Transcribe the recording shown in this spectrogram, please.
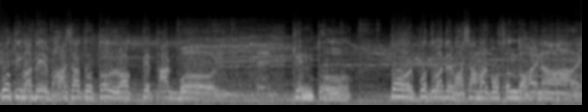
প্রতিবাদের ভাষা তো তোর রক্তে থাকবই। কিন্তু তোর প্রতিবাদের ভাষা আমার পছন্দ হয় নাই।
